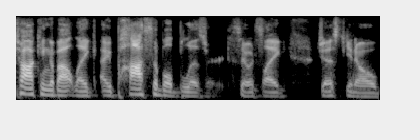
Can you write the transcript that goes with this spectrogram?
talking about like a possible blizzard. So it's like just you know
